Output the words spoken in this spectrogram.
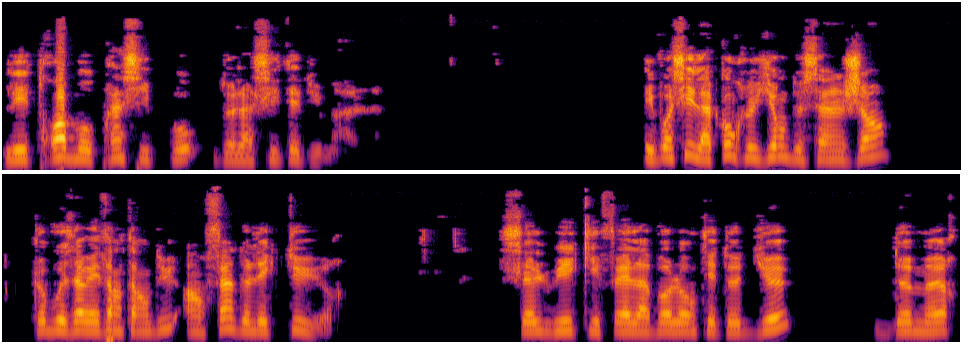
les trois mots principaux de la cité du mal. Et voici la conclusion de Saint Jean que vous avez entendue en fin de lecture. Celui qui fait la volonté de Dieu demeure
